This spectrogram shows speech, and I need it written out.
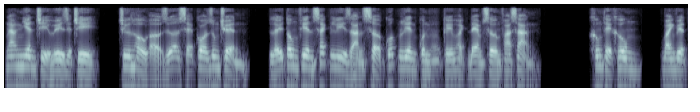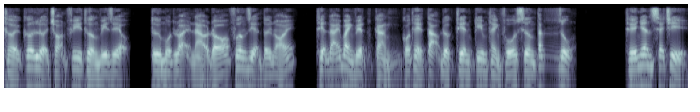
ngang nhiên chỉ huy diệt chi, chư hầu ở giữa sẽ có dung chuyển, lấy tông phiên sách ly gián sở quốc liên quân kế hoạch đem sớm phá sản. Không thể không, bành việt thời cơ lựa chọn phi thường vi diệu, từ một loại nào đó phương diện tới nói, thiện đãi bành việt càng có thể tạo được thiên kim thành phố xương tác dụng. Thế nhân sẽ chỉ,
